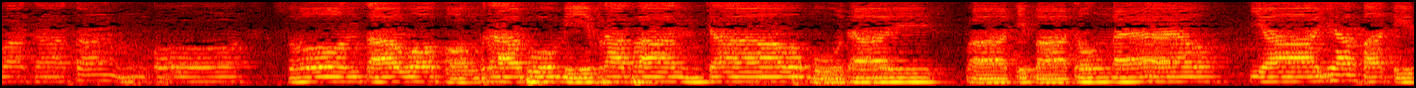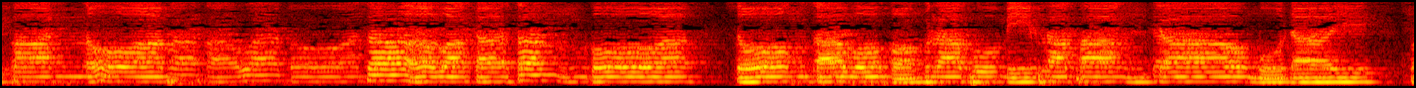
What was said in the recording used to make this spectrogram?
วกสังโฆทรงสาวกของพระผู้มีพระภาคเจ้าหมู่ใด ปฏิบัติตรงแล้ว ยายาปฏิปันโนภะคะวะโตสาวกสังโฆทรงสาวกของพระผู้มีพระภาคเจ้าหมู่ใด ป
